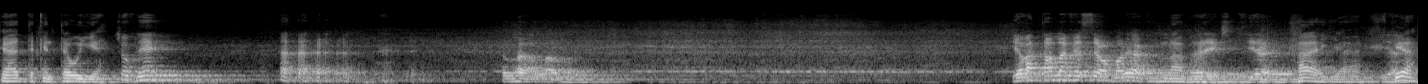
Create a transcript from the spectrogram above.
شادك أنت وياه. شوف ليه. الله الله الله. يا غتهلا في السي عمر ياك الله يبارك. عليك مزيان ها هي ها مزيان. يا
